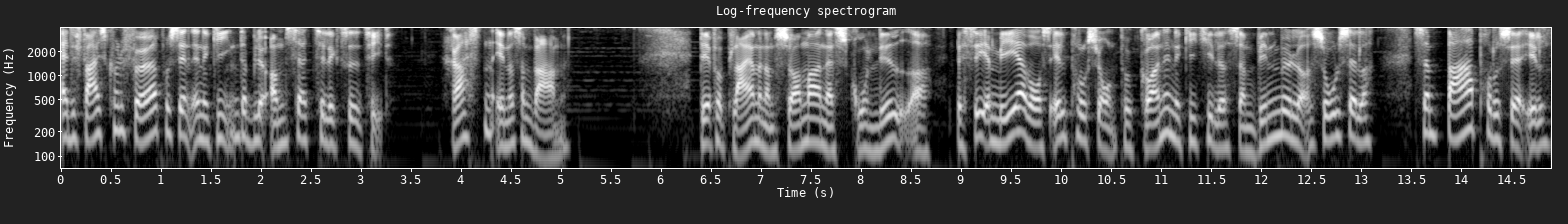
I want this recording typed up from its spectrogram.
er det faktisk kun 40% af energien, der bliver omsat til elektricitet. Resten ender som varme. Derfor plejer man om sommeren at skrue ned og basere mere af vores elproduktion på grønne energikilder som vindmøller og solceller, som bare producerer el,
